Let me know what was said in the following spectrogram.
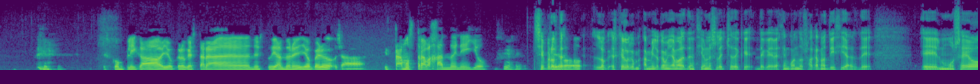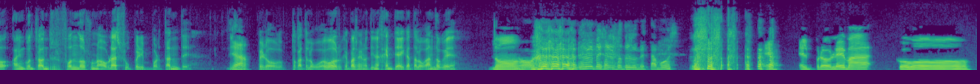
Es complicado, yo creo que estarán estudiando en ello, pero, o sea, estamos trabajando en ello. Sí, pero, te- Pero- lo que- es que, lo que a mí lo que me llama la atención es el hecho de que de, que de vez en cuando salgan noticias de el museo ha encontrado entre sus fondos una obra súper importante. Dice, Ya. Pero tócate los huevos, ¿qué pasa? ¿Que no tienes gente ahí catalogando o qué? No, No, no, no nos ves a nosotros donde estamos. el, el problema, como,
